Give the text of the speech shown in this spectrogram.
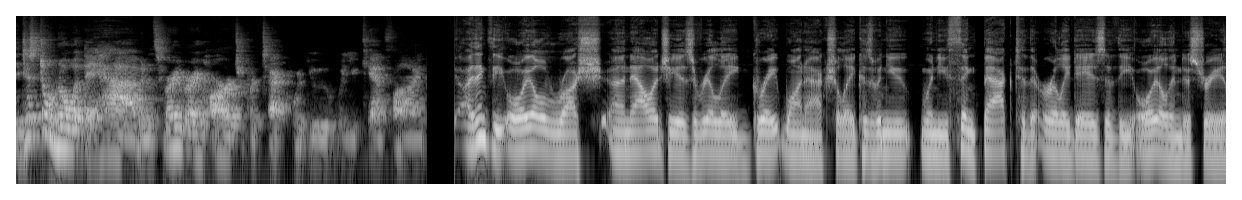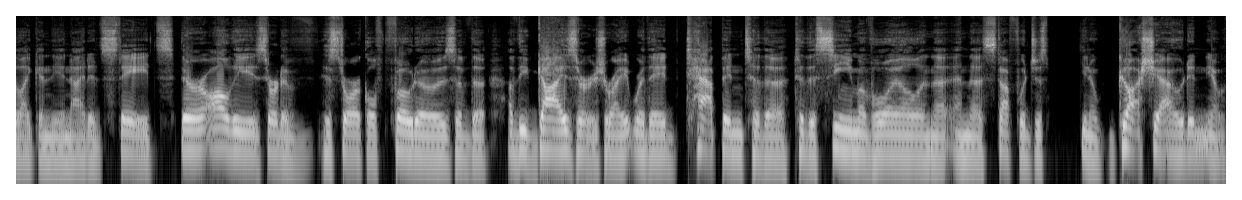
they just don't know what they have, and it's very very hard to protect what you what you can't find. I think the oil rush analogy is a really great one actually because when you when you think back to the early days of the oil industry like in the United States there are all these sort of historical photos of the of the geysers right where they'd tap into the to the seam of oil and the and the stuff would just you know gush out and you know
